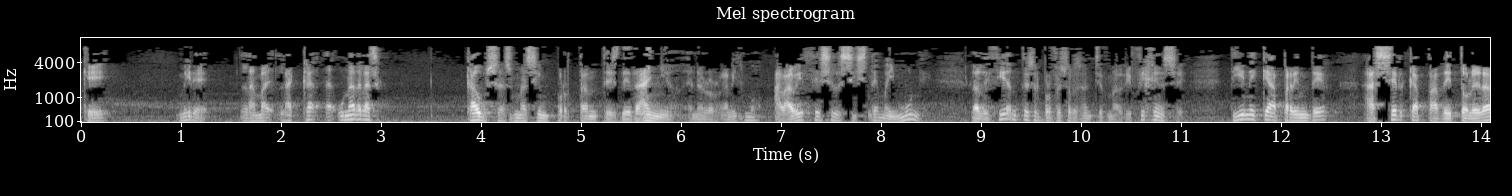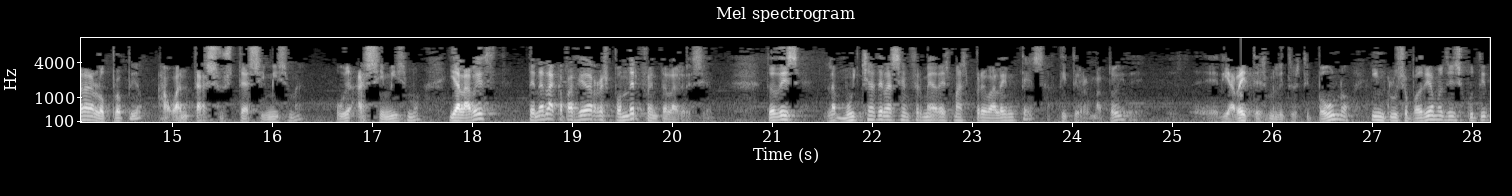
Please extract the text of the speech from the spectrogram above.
que, mire, una de las causas más importantes de daño en el organismo a la vez es el sistema inmune. Lo decía antes el profesor Sánchez Madrid. Fíjense, tiene que aprender a ser capaz de tolerar a lo propio, aguantarse usted a sí misma, a sí mismo, y a la vez tener la capacidad de responder frente a la agresión. Entonces, muchas de las enfermedades más prevalentes, artritis reumatoide, eh, diabetes mellitus tipo 1, incluso podríamos discutir,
